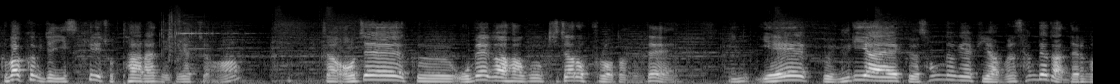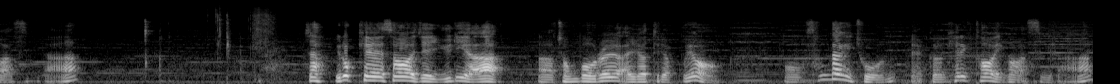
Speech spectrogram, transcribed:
그만큼 이제 이 스킬이 좋다라는 얘기겠죠. 자, 어제 그 오메가하고 기자로프를 얻었는데, 이- 얘, 그 유리아의 그 성능에 비하면 상대도 안 되는 것 같습니다. 자, 이렇게 해서 이제 유리아 어, 정보를 알려드렸고요. 어, 상당히 좋은 네, 그런 캐릭터인 것 같습니다.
